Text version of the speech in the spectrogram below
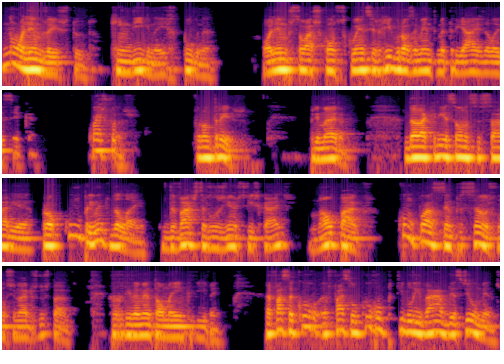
Não olhemos a isto tudo, que indigna e repugna. Olhemos só às consequências rigorosamente materiais da lei seca. Quais foram? Foram três. Primeira, dada a criação necessária para o cumprimento da lei de vastas legiões de fiscais, mal pagos, como quase sempre são os funcionários do Estado, relativamente ao meio em que vivem. A fácil corruptibilidade desses elementos,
